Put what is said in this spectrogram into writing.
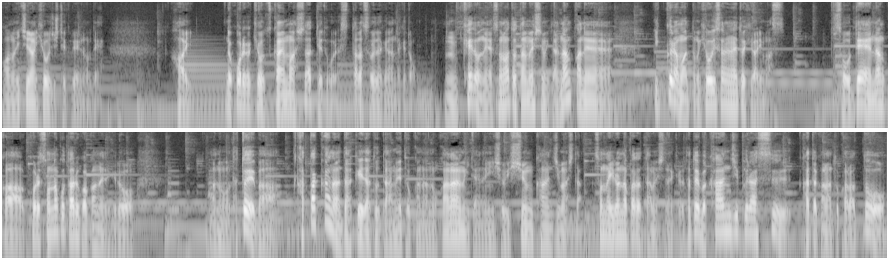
あの一覧表示してくれるので。はい。でこれが今日使いましたっていうところです。ただそれだけなんだけど。うん。けどねその後試してみたらなんかねいくら待っても表示されない時があります。そう。でなんかこれそんなことあるかわかんないんだけどあの例えばカタカナだけだとダメとかなのかなみたいな印象を一瞬感じました。そんないろんなパターン試してないけど例えば漢字プラスカタカナとかだと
